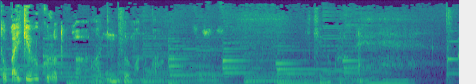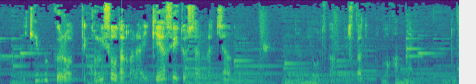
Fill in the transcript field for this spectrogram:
とか池袋とか。あ、池袋もあんのか。そうそうそう。池袋ね。池袋って混みそうだから行きやすいとしたらあっちなの。南大塚って、わかんないの？どこ？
